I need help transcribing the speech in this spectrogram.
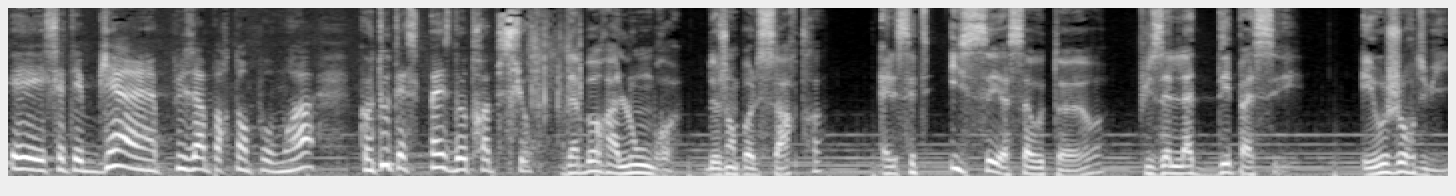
Et c'était bien plus important pour moi que toute espèce d'autre option. D'abord à l'ombre de Jean-Paul Sartre, Elle s'est hissée à sa hauteur, puis elle l'a dépassée. Et aujourd'hui,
